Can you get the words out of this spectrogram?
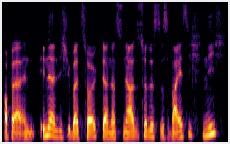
Ob er ein innerlich überzeugter Nationalsozialist ist, weiß ich nicht.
